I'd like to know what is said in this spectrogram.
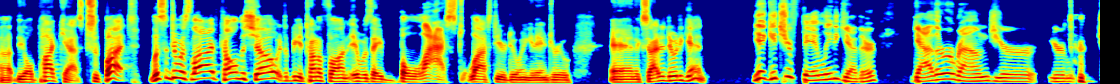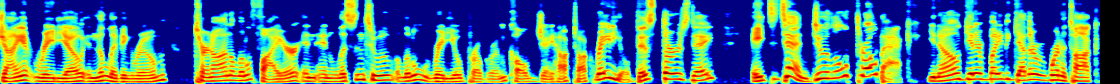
uh, the old podcast. But listen to us live, call on the show. It'll be a ton of fun. It was a blast last year doing it, Andrew, and excited to do it again. Yeah, get your family together, gather around your your giant radio in the living room, turn on a little fire and and listen to a, a little radio program called Jayhawk Talk Radio. This Thursday, 8 to 10. Do a little throwback, you know, get everybody together. We're to talk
